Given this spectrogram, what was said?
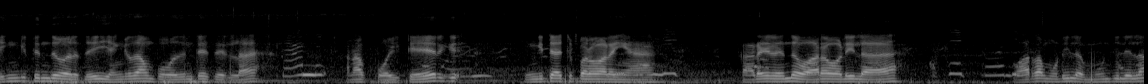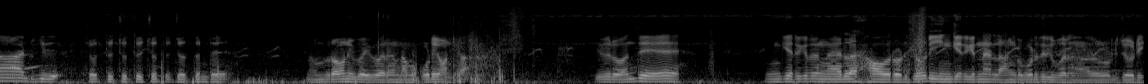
எங்கிட்டேருந்து வருது எங்கே தான் போகுதுன்ட்டே தெரியல. ஆனால் போயிட்டே இருக்குது எங்கிட்டாச்சும் பரவாயில்லைங்க. கடையிலேருந்து வர வழியில் வர முடியல. மூஞ்சிலெலாம் அடிக்குது. சொத்து சொத்து சொத்து சொத்துன்ட்டு நம்ம ப்ரௌனி பாய் பாருங்க நம்ம கூட வந்துட்டான். இவர் வந்து இங்கே இருக்கிற நேரில் அவரோட ஜோடி இங்கே இருக்கிற நேரில் அங்கே படுத்துருக்கு பாருங்க அவரோட ஜோடி.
